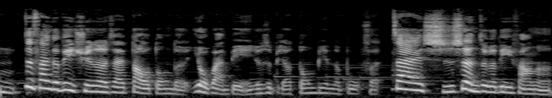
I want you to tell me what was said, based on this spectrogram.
嗯，这三个地区呢，在道东的右半边，也就是比较东边的部分。在石胜这个地方呢，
